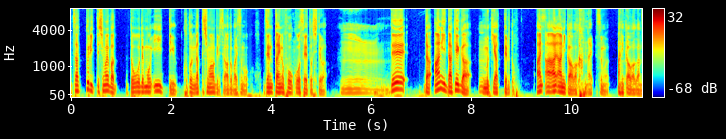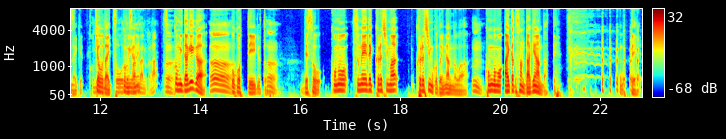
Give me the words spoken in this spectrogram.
ざっくり言ってしまえばどうでもいいっていうことになってしまうわけですよアドバイスの全体の方向性としては。うーん。でだ兄だけが向き合ってると、ああ兄かは分かんない。すまん。兄かは分かんないけど。兄弟ツッコミがね。ツッコミだけがうん。怒っていると、うん。でそう。この爪で苦し,、ま、苦しむことになるのはうん。今後も相方さんだけなんだって。思って。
